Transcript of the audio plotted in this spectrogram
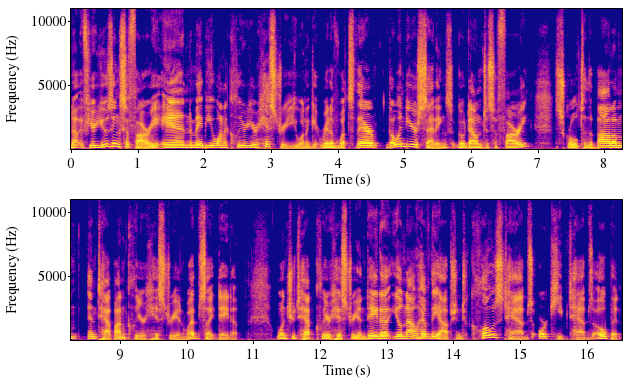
Now, if you're using Safari and maybe you want to clear your history, you want to get rid of what's there, go into your settings, go down to Safari, scroll to the bottom, and tap on Clear History and Website Data. Once you tap Clear History and Data, you'll now have the option to close tabs or keep tabs open.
